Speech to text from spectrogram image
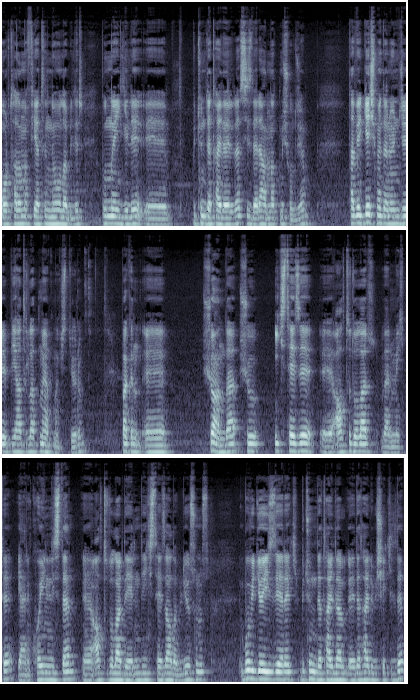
ortalama fiyatı ne olabilir? Bununla ilgili e, bütün detaylarıyla sizlere anlatmış olacağım. Tabii geçmeden önce bir hatırlatma yapmak istiyorum. Bakın e, şu anda şu XTZ e, 6 dolar vermekte. Yani CoinList'ten e, 6 dolar değerinde XTZ alabiliyorsunuz. Bu videoyu izleyerek bütün detaylar e, detaylı bir şekilde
